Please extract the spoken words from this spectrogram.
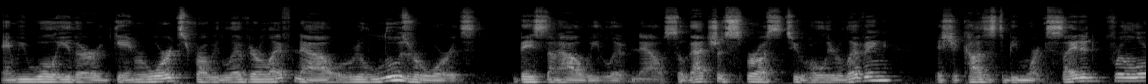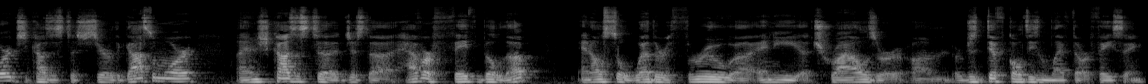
and we will either gain rewards for how we live our life now, or we will lose rewards based on how we live now. So that should spur us to holier living. It should cause us to be more excited for the Lord. It should cause us to share the gospel more. And it should cause us to just uh, have our faith build up and also weather through uh, any uh, trials or um, or just difficulties in life that we're facing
